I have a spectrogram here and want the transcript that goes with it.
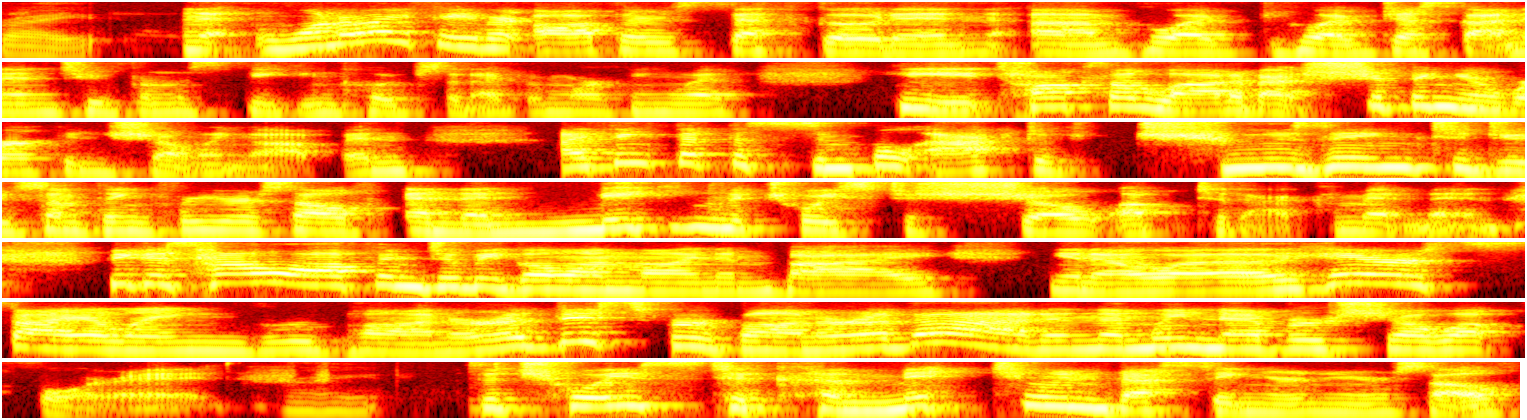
Right. And one of my favorite authors, Seth Godin, um, who I've who I've just gotten into from a speaking coach that I've been working with, he talks a lot about shipping your work and showing up. And I think that the simple act of choosing to do something for yourself and then making the choice to show up to that commitment. Because how often do we go online and buy, you know, a hairstyling Groupon or a this Groupon or a that, and then we never show up for it. Right. It's a choice to commit to investing in yourself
